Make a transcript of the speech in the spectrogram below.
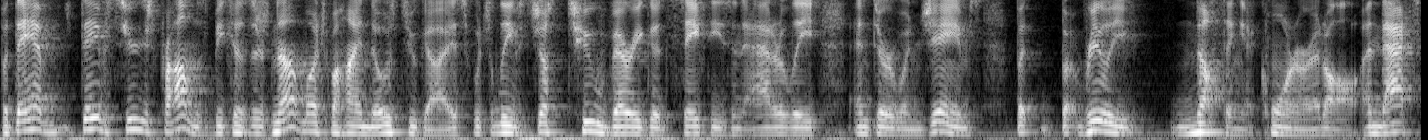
but they have they have serious problems because there's not much behind those two guys, which leaves just two very good safeties in Adderley and Derwin James. But but really nothing at corner at all. And that's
